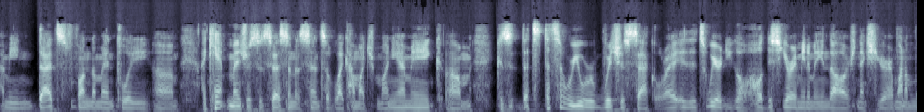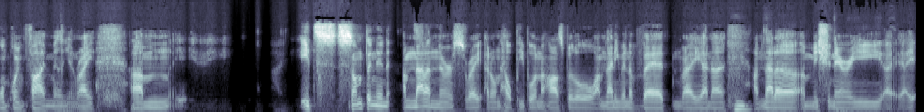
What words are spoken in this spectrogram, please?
I mean, that's fundamentally, um, I can't measure success in a sense of like how much money I make, um, cause that's, that's a real vicious cycle, right? It's weird. You go, oh, this year I made a million dollars. Next year I want a 1.5 million, right? Um, it's something that I'm not a nurse, right? I don't help people in the hospital. I'm not even a vet, right? I'm not, Hmm. I'm not a, a missionary. I, I,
